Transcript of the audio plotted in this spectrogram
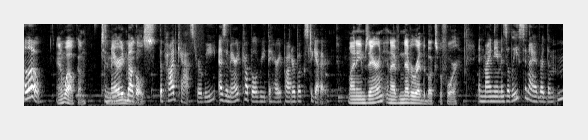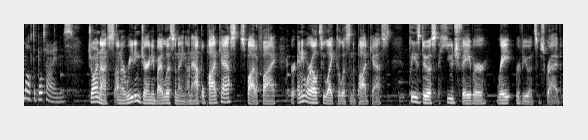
Hello and welcome to, Married Muggles, the podcast where we, as a married couple, read the Harry Potter books together. My name's Aaron, and I've never read the books before. And my name is Elise, and I have read them multiple times. Join us on our reading journey by listening on Apple Podcasts, Spotify, or anywhere else you like to listen to podcasts. Please do us a huge favor rate, review, and subscribe.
